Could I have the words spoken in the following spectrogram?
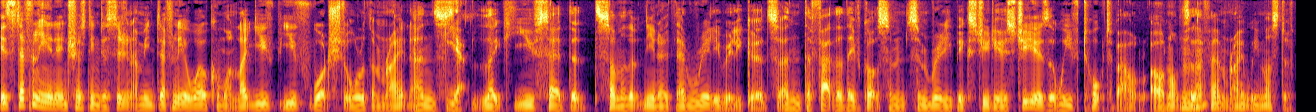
it's definitely an interesting decision. I mean, definitely a welcome one. Like you've you've watched all of them, right? And Yeah. like you've said that some of them, you know, they're really really good. And the fact that they've got some some really big studios, studios that we've talked about on Octal FM, right? We must have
